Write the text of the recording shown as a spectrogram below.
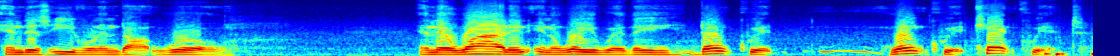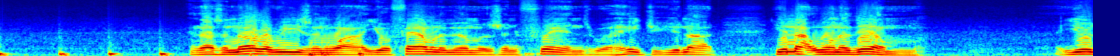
in this evil and dark world. And they're wired in, in a way where they don't quit, won't quit, can't quit. And that's another reason why your family members and friends will hate you. You're not, you're not one of them. You're,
